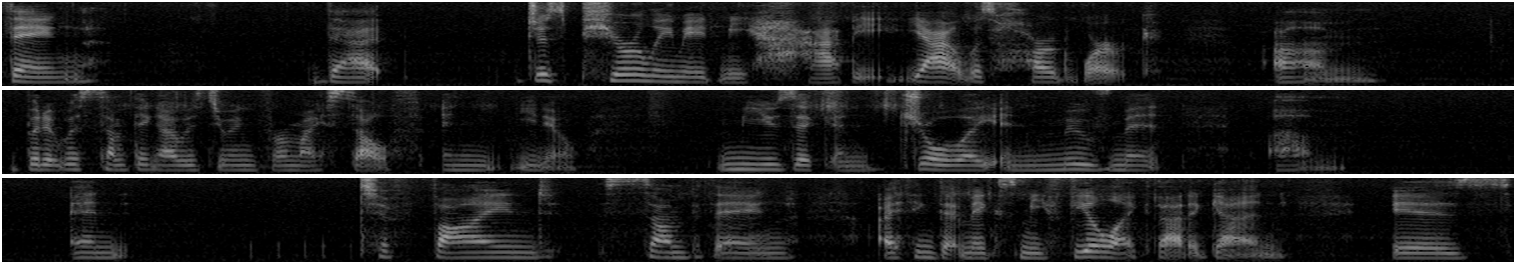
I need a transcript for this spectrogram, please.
thing that just purely made me happy. Yeah, it was hard work, um, but it was something I was doing for myself and, you know, music and joy and movement. Um, and to find something I think that makes me feel like that again is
